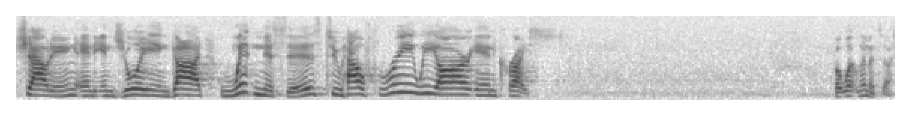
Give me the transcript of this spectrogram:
shouting and enjoying God witnesses to how free we are in Christ. But what limits us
